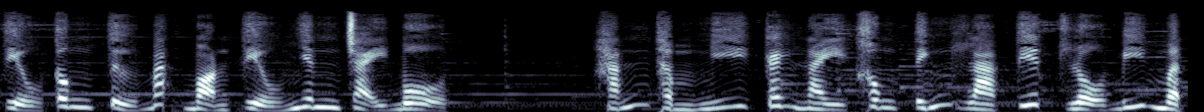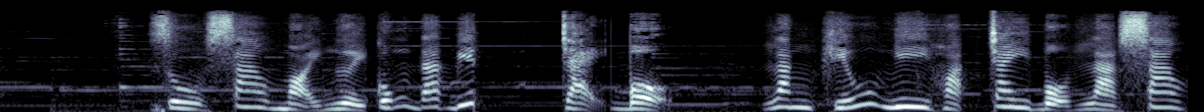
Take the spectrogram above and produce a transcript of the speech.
Tiểu công tử bắt bọn tiểu nhân chạy bộ. Hắn thầm nghĩ cái này không tính là tiết lộ bí mật. Dù sao mọi người cũng đã biết. Chạy bộ. Lăng khiếu nghi hoặc chay bộ là sao?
